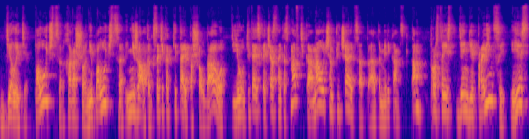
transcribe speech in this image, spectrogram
делайте. Получится? Хорошо. Не получится? Не жалко. Кстати, как Китай пошел, да, вот его китайская частная космонавтика, она очень отличается от, от американской. Там просто есть деньги провинций, и есть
